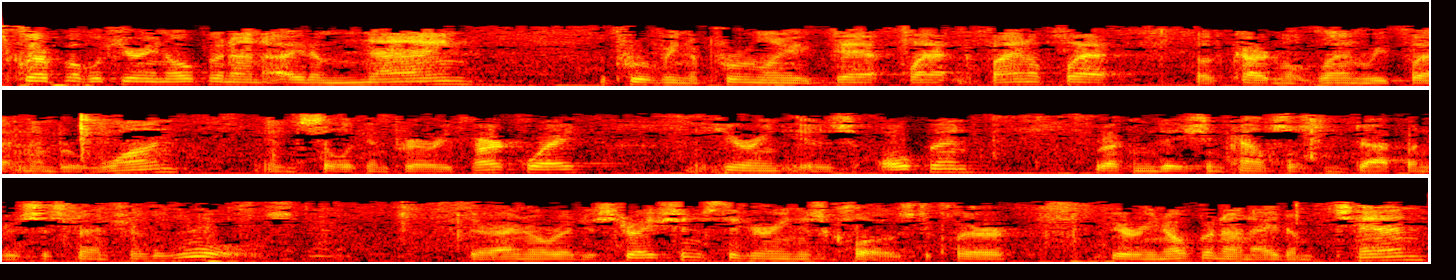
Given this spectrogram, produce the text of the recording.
declare public hearing open on item nine, approving the preliminary plat and the final plat of Cardinal Glen replat number one in Silicon Prairie Parkway. The hearing is open. Recommendation council is to adopt under suspension of the rules. There are no registrations. The hearing is closed. Declare hearing open on item 10.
